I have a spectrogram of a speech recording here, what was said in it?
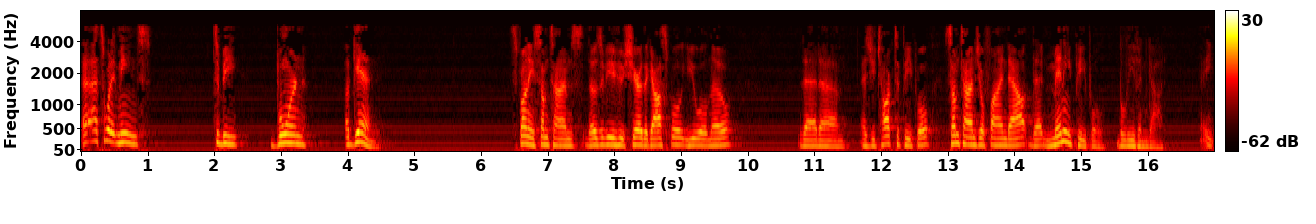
That's what it means to be born again. It's funny sometimes, those of you who share the gospel, you will know that um, as you talk to people, sometimes you'll find out that many people believe in God. Hey,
